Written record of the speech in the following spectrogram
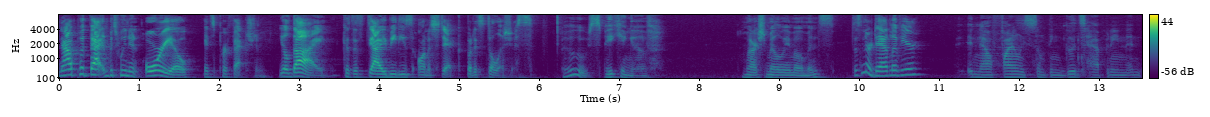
Now put that in between an Oreo, it's perfection. You'll die because it's diabetes on a stick, but it's delicious. Ooh, speaking of marshmallowy moments, doesn't her dad live here? And now finally something good's happening and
